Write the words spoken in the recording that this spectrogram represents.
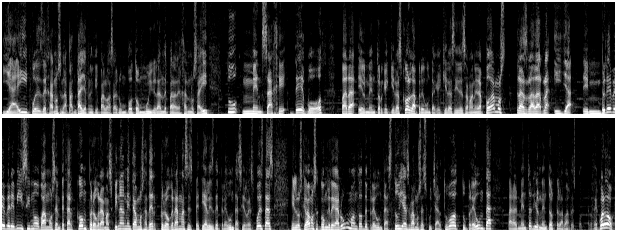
y ahí puedes dejarnos en la pantalla principal, vas a ver un botón muy grande para dejarnos ahí tu mensaje de voz para el mentor que quieras, con la pregunta que quieras y de esa manera podamos trasladarla y ya en breve, brevísimo vamos a empezar con programas. Finalmente vamos a hacer programas especiales de preguntas y respuestas en los que vamos a congregar un montón de preguntas tuyas, vamos a escuchar tu voz, tu pregunta para el mentor y el mentor te la va a responder, ¿de acuerdo?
